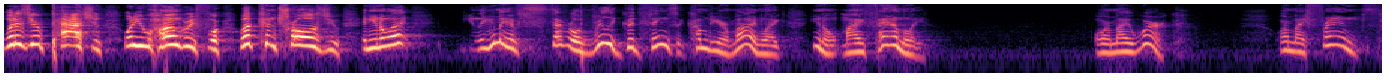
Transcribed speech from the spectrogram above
What is your passion? What are you hungry for? What controls you? And you know what? You may have several really good things that come to your mind, like, you know, my family, or my work, or my friends,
